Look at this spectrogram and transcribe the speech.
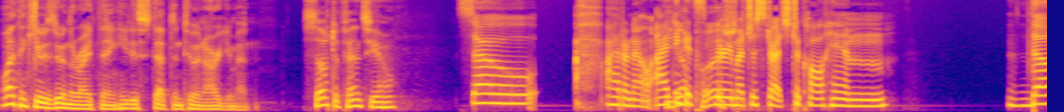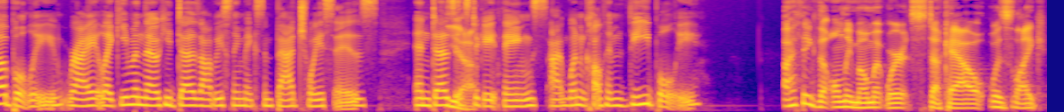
Well, I think he was doing the right thing. He just stepped into an argument. Self defense, yo. So I don't know. I He think got it's very much a stretch to call him the bully, right? Like even though he does obviously make some bad choices and does Yeah. instigate things, I wouldn't call him the bully. I think the only moment where it stuck out was like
